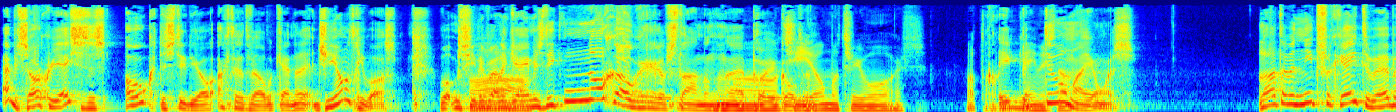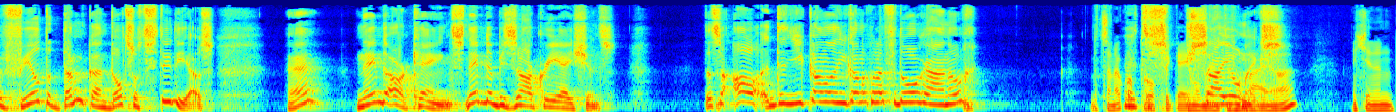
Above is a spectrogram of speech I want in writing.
En Bizarre Creations is ook de studio achter het welbekende Geometry Wars. Wat misschien nog wel een Oh. game is die ik nog hoger heb staan dan eh Oh, Project. Geometry Wars. Wat een goede Ik game is bedoel dat. maar, jongens. Laten we niet vergeten, we hebben veel te danken aan dat soort studio's. Hè? Neem de Arcanes, neem de Bizarre Creations. Dat zijn al, je, kan, je kan nog wel even doorgaan hoor. Dat zijn ook wel trotse is game momenten voor mij. Weet je, een,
